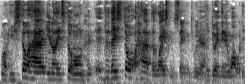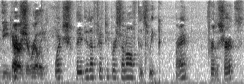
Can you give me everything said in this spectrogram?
Well, he still had, you know, they still own, they still have the licensing to, Yeah. to do anything they want with the Dean character, really. Which they did a fifty percent off this week, right? For the shirts.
